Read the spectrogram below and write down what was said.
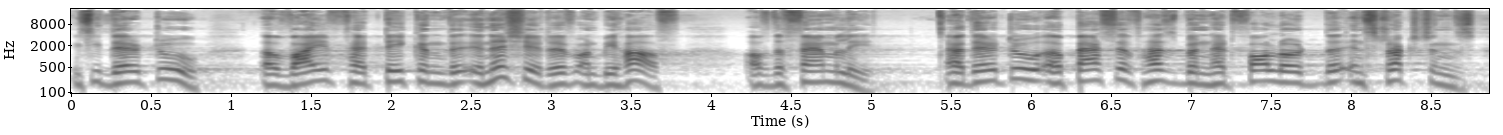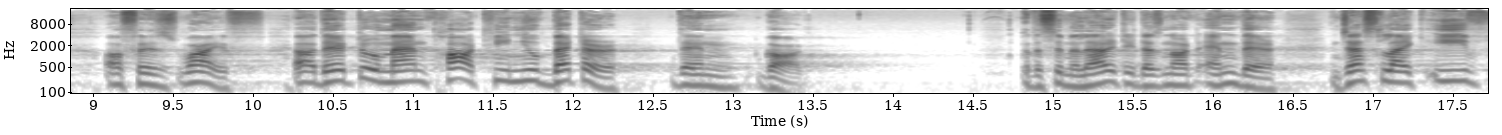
You see, there too, a wife had taken the initiative on behalf of the family. Uh, there too, a passive husband had followed the instructions of his wife. Uh, there too, man thought he knew better than God. But the similarity does not end there. Just like Eve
